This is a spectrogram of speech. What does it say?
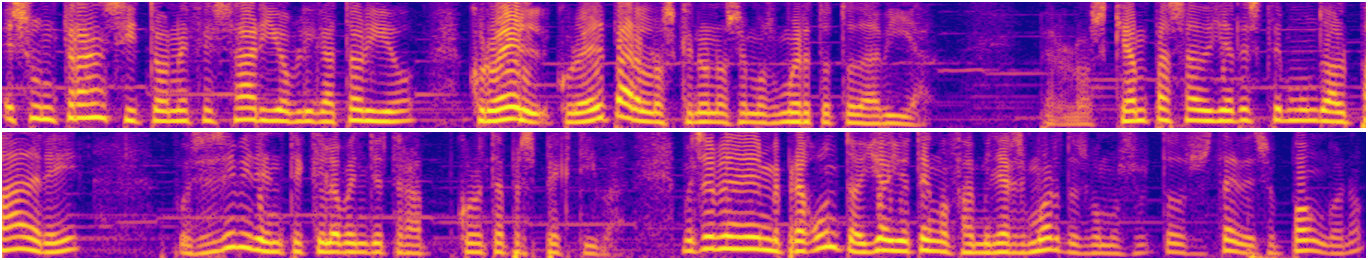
es un tránsito necesario, obligatorio, cruel, cruel para los que no nos hemos muerto todavía. Pero los que han pasado ya de este mundo al Padre, pues es evidente que lo ven de otra, con otra perspectiva. Muchas veces me pregunto, yo, yo tengo familiares muertos, como su- todos ustedes, supongo, ¿no?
